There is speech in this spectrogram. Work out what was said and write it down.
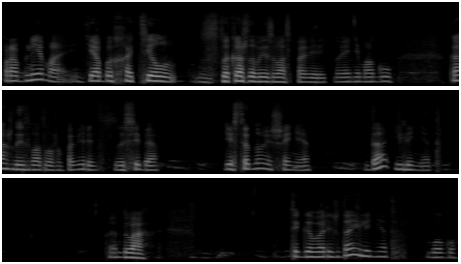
Проблема, я бы хотел за каждого из вас поверить, но я не могу. Каждый из вас должен поверить за себя. Есть одно решение. Да или нет? Два. Ты говоришь да или нет Богу?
